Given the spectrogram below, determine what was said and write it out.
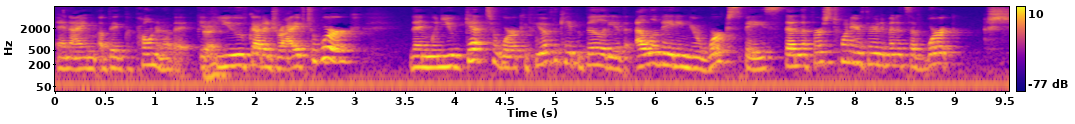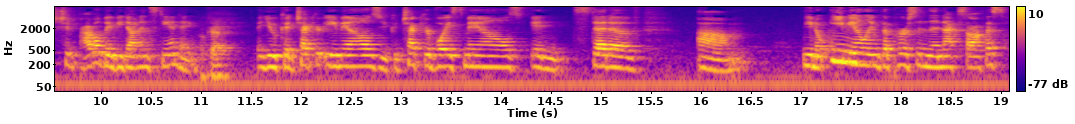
And I'm a big proponent of it. Okay. If you've got to drive to work, then when you get to work, if you have the capability of elevating your workspace, then the first 20 or 30 minutes of work should probably be done in standing. Okay. You could check your emails, you could check your voicemails instead of, um, you know, emailing the person in the next office.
